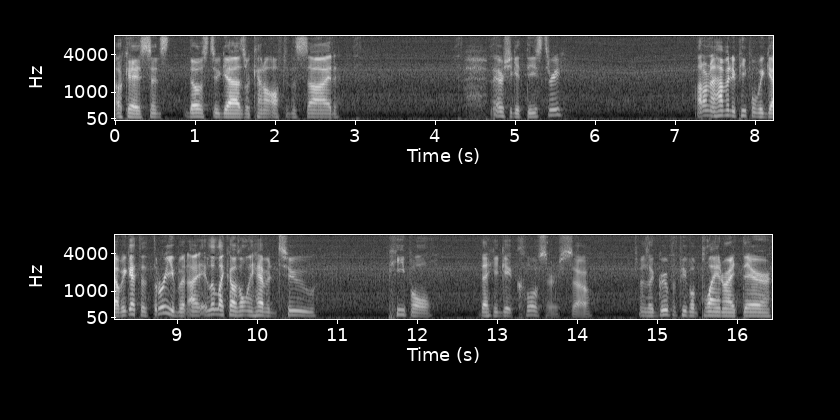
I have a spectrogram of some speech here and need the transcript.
Okay, since those two guys are kind of off to the side, maybe we should get these three. I don't know how many people we got. We got the three, but I, it looked like I was only having two people that could get closer. So there's a group of people playing right there.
